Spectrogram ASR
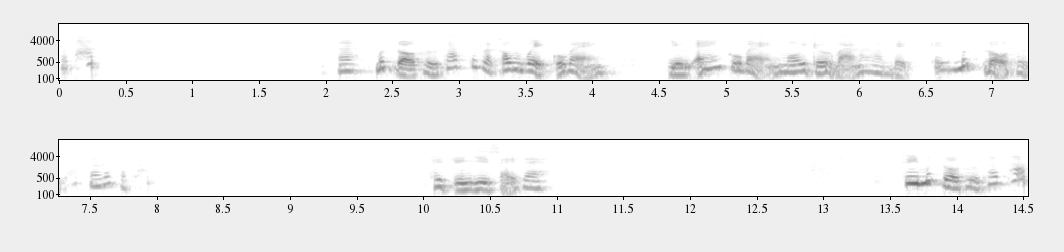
nó thấp. Ha, mức độ thử thách tức là công việc của bạn dự án của bạn, môi trường bạn đang làm việc, cái mức độ thử thách nó rất là thấp. Thì chuyện gì xảy ra? Khi mức độ thử thách thấp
